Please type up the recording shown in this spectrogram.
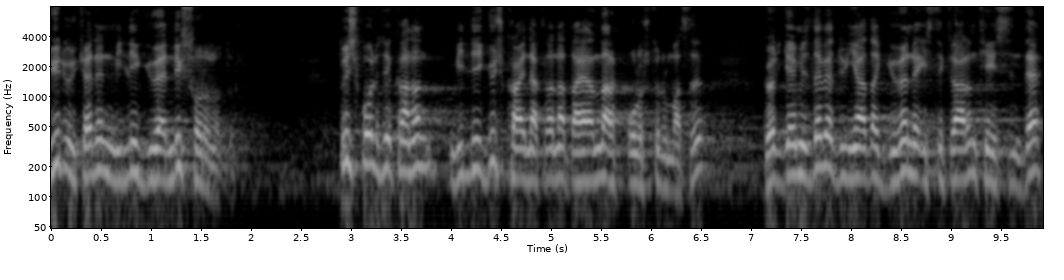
bir ülkenin milli güvenlik sorunudur. Dış politikanın milli güç kaynaklarına dayanarak oluşturulması, bölgemizde ve dünyada güven ve istikrarın tesisinde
